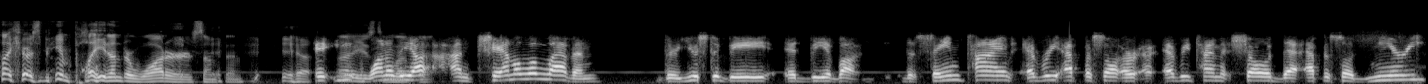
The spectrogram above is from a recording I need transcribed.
like it was being played underwater or something. Yeah. It, you, one of the uh, on channel 11 there used to be it'd be about the same time every episode or uh, every time it showed that episode Miri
